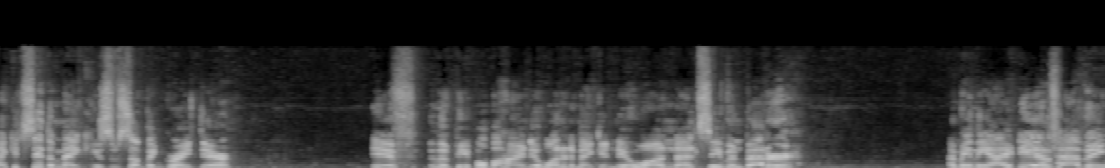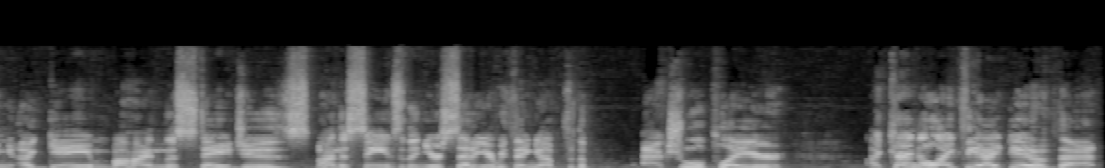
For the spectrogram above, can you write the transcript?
I could see the makings of something great there. If the people behind it wanted to make a new one, that's even better. I mean, the idea of having a game behind the stages, behind the scenes, and then you're setting everything up for the actual player. I kind of like the idea of that.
